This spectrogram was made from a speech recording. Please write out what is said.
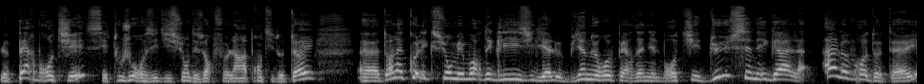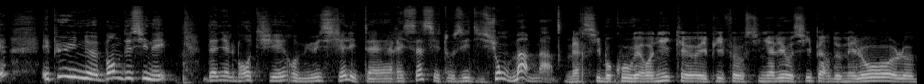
Le père Brotier, c'est toujours aux éditions des orphelins apprentis d'Auteuil. Euh, dans la collection Mémoire d'église, il y a le bienheureux père Daniel Brotier du Sénégal à l'œuvre d'Auteuil. Et puis une bande dessinée, Daniel Brotier, Remuer ciel et terre. Et ça, c'est aux éditions MAM. Merci beaucoup, Véronique. Et puis, il faut signaler aussi Père de Mello, le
